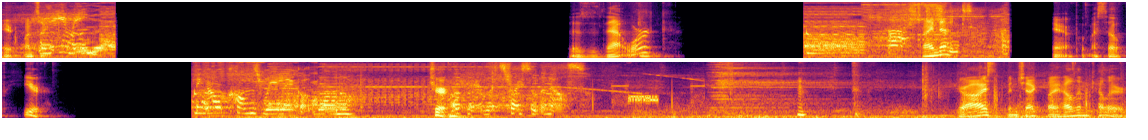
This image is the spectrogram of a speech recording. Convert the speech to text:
Here, one You second. Does that work? Kinda? Here, I'll put myself here. I think our comms relay got blown up. Sure. Okay, let's try something else. Your eyes have been checked by Helen Keller.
